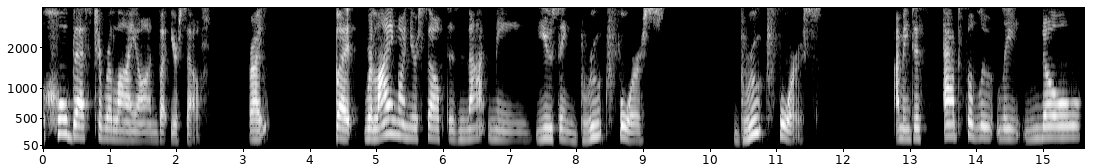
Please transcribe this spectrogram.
who best to rely on but yourself, right? But relying on yourself does not mean using brute force. Brute force. I mean, just absolutely no,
